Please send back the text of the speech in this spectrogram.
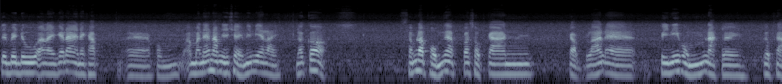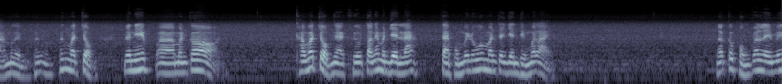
จะไปดูอะไรก็ได้นะครับเออผมเอามาแนะนำเฉยๆไม่มีอะไร แล้วก็สำหรับผมเนี่ยประสบการณ์กับร้านแอร์ปีนี้ผมหนักเลยเกือบสามหมื่นเพิ่งเพิ่งมาจบเรื่องนี้เออมันก็คำว่าจบเนี่ยคือตอนนี้มันเย็นแล้ว แต่ผมไม่รู้ว่ามันจะเย็นถึงเมื่อไหร่ แล้วก็ผมก็เลยไม่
